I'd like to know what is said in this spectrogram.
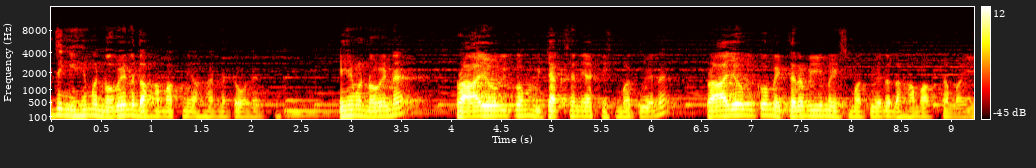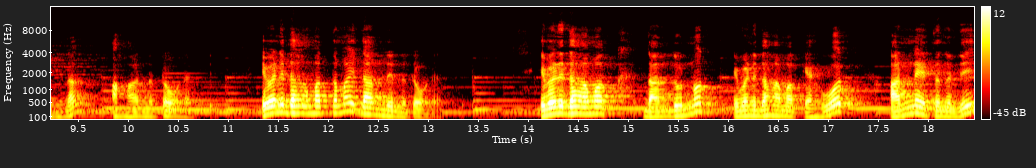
ඉතින් එහෙම නොවන දහමක් නේ අහන්නට ඕනේ. එහෙම නොවන ප්‍රායෝගිකවම විචක්ෂණයක් ඉස්මතු වෙන ප්‍රායෝගිකවම ඊතර වීම ඉස්මතු වෙන දහමක් තමයි එහෙනම් අහන්නට ඕනේ. එවැනි දහමක් තමයි දන් දෙන්නට ඕනේ. එවැනි දහමක් දන් දුන්නොත් එවැනි දහමක් ඇහුවොත් අන්න එතනදී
